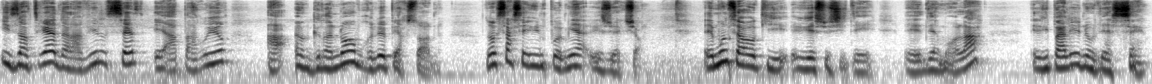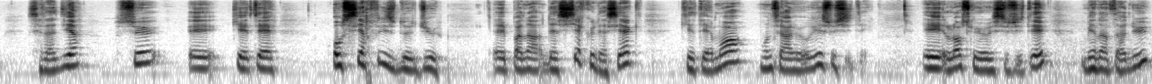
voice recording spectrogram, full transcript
ils entrèrent dans la ville sainte et apparurent à un grand nombre de personnes. Donc ça, c'est une première résurrection. Et Mounsao qui ressuscité des morts là, il parlait nous des saints, c'est-à-dire ceux qui étaient au service de Dieu et pendant des siècles et des siècles, qui étaient morts, Mounsao ressuscité. Et lorsque ressuscité, bien entendu,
